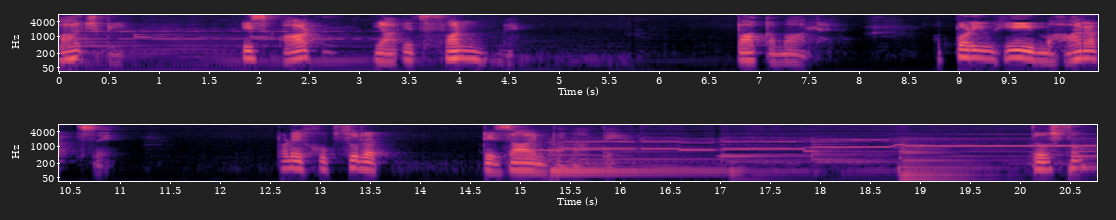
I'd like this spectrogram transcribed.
آج بھی اس آرٹ یا اس فن میں باکمال ہے بڑی ہی مہارت سے بڑے خوبصورت ڈیزائن بناتے ہیں۔ دوستوں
